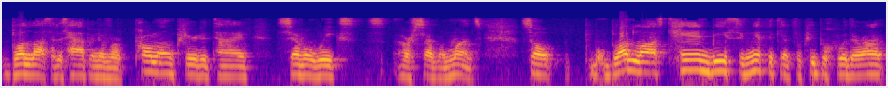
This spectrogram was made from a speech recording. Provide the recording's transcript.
blood loss that has happened over a prolonged period of time, several weeks or several months. So blood loss can be significant for people who are on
